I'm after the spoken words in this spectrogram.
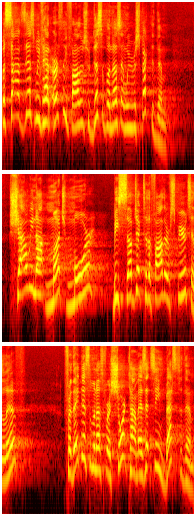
Besides this, we've had earthly fathers who disciplined us and we respected them. Shall we not much more be subject to the Father of spirits and live? For they discipline us for a short time as it seemed best to them,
